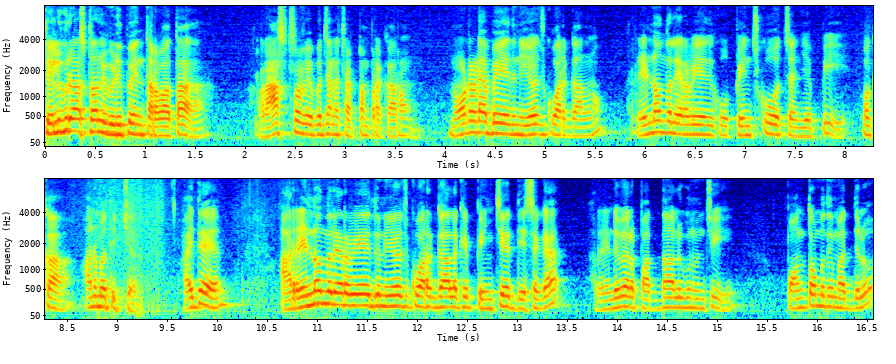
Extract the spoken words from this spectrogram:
Telugu రాష్ట్రాలు విడిపోయిన తర్వాత రాష్ట్ర విభజన చట్టం ప్రకారం నూట డెబ్బై ఐదు నియోజకవర్గాలను రెండు వందల ఇరవై ఐదుకు పెంచుకోవచ్చు అని చెప్పి ఒక అనుమతి ఇచ్చారు. అయితే ఆ రెండు వందల ఇరవై ఐదు నియోజకవర్గాలకి పెంచే దిశగా రెండు వేల పద్నాలుగు నుంచి పంతొమ్మిది మధ్యలో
